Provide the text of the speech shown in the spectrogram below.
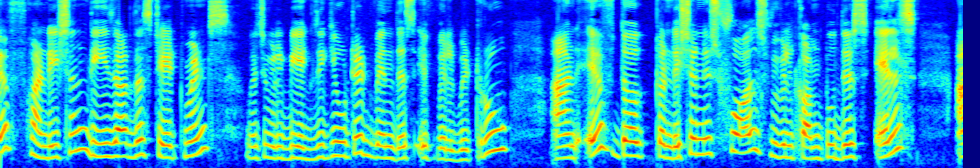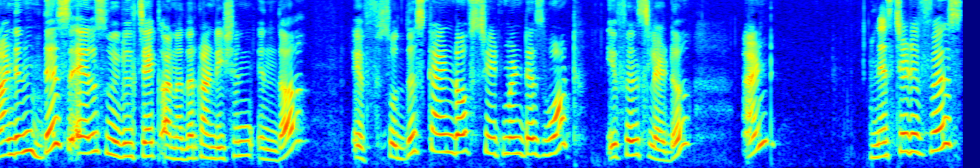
if condition. These are the statements which will be executed when this if will be true. And if the condition is false we will come to this else. And in this else we will check another condition in the if. So, this kind of statement is what? If else ladder. And nested if else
